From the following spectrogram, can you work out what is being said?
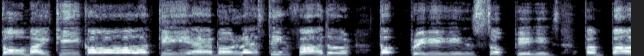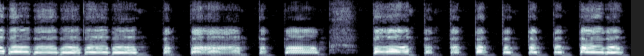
the mighty God, the everlasting Father, the Prince of Peace. 빰빠바바바바밤 빰빰빰빰 빰빰빰빰빰빰빰빰빰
